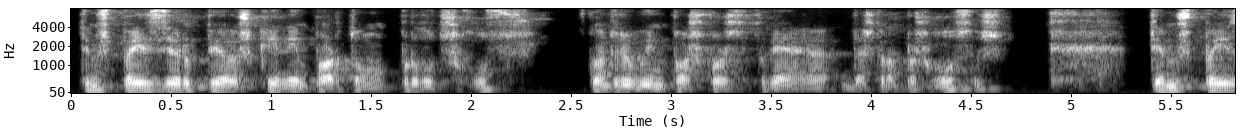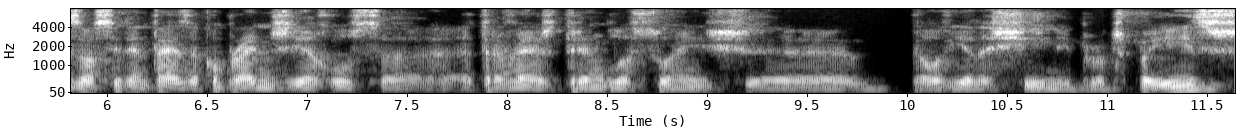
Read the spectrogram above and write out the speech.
Temos países europeus que ainda importam produtos russos, contribuindo para o esforço de guerra das tropas russas. Temos países ocidentais a comprar energia russa através de triangulações uh, pela via da China e por outros países,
